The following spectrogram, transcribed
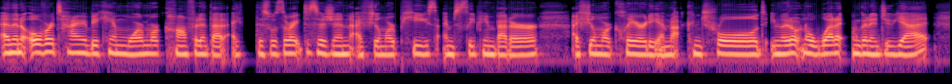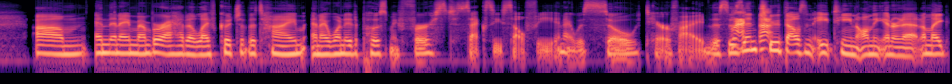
And then over time, I became more and more confident that I, this was the right decision. I feel more peace. I'm sleeping better. I feel more clarity. I'm not controlled, even though I don't know what I'm going to do yet. Um, and then I remember I had a life coach at the time and I wanted to post my first sexy selfie. And I was so terrified. This is in 2018 on the internet. I'm like,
